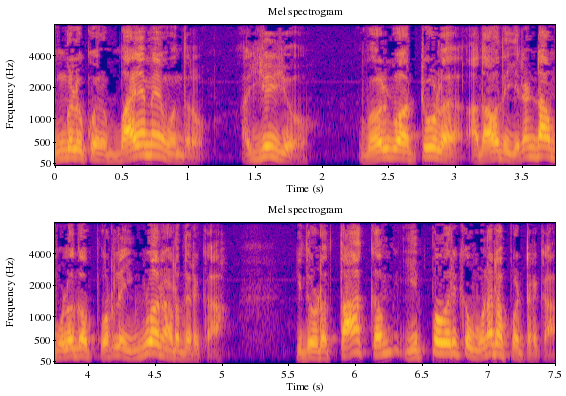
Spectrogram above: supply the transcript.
உங்களுக்கு ஒரு பயமே வந்துடும் ஐயோ வேர்ல்டு வார் டூவில் அதாவது இரண்டாம் உலகப் போரில் இவ்வளோ நடந்திருக்கா? இதோட தாக்கம் இப்போ வரைக்கும் உணரப்பட்டிருக்கா?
